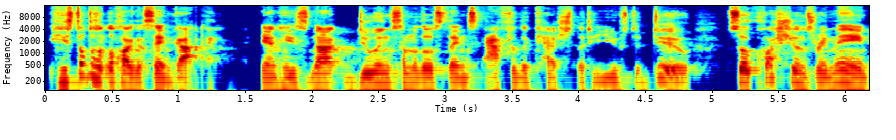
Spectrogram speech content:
he still doesn't look like the same guy, and he's not doing some of those things after the catch that he used to do. So, questions remain.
